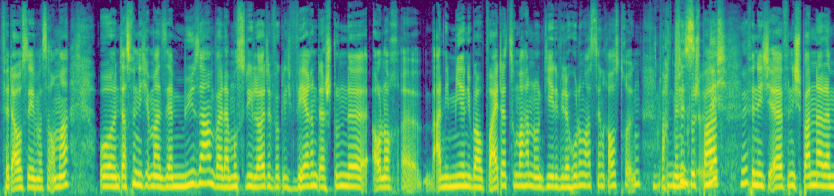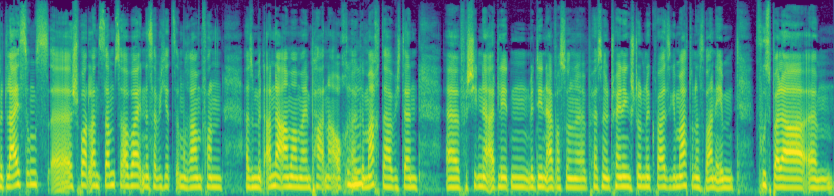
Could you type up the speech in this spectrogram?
fit aussehen, was auch immer. Und das finde ich immer sehr mühsam, weil da musst du die Leute wirklich während der Stunde auch noch äh, animieren, überhaupt weiterzumachen und jede Wiederholung aus denen rausdrücken. Macht mir nicht so Spaß. Nee? Finde ich, äh, finde ich spannender, dann mit Leistungssportlern zusammenzuarbeiten. Das habe ich jetzt im Rahmen von, also mit Under Armour, meinem Partner, auch Mhm. äh, gemacht. Da habe ich dann äh, verschiedene Athleten, mit denen einfach so eine Personal Training Stunde quasi gemacht. Und das waren eben Fußballer, ähm,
